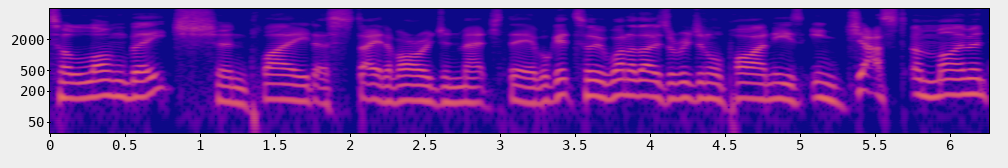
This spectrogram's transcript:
to Long Beach and played a state of origin match there. We'll get to one of those original pioneers in just a moment.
